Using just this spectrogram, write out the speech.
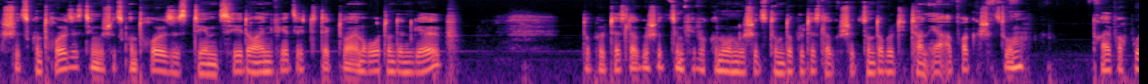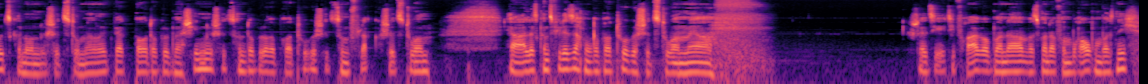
Geschützkontrollsystem, Geschützkontrollsystem, C43 Detektor in Rot und in Gelb, Doppel-Tesla Geschützturm, Vierfach Kanonengeschützturm, Doppel-Tesla Geschützturm, Doppel-Titan R Abwrack Geschützturm, Dreifach Pulskanonengeschützturm, erneut Bergbau, Doppelmaschinengeschützturm, Doppelreparaturgeschützturm, Flakgeschützturm. Ja, alles ganz viele Sachen. Reparaturgeschützturm, ja. Stellt sich echt die Frage, ob man da, was man davon braucht und was nicht.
